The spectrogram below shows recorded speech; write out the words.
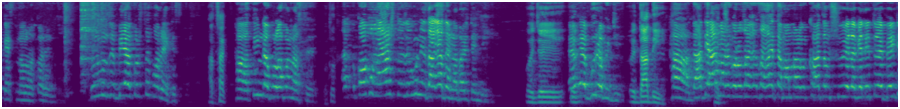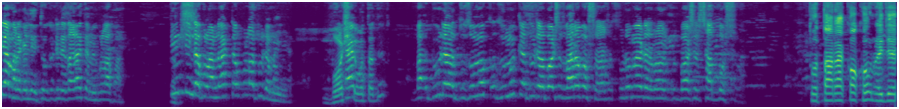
কেস মামলা করেন। যখন যে বিয়ে করছে পরে কেস আচ্ছা। হ্যাঁ তিনটা পোলাপান আছে। কখন আসতো যে উনি জায়গা দেয় না বাড়িতে নিয়ে ওই যে বুড়া বিডি। ওই দাদি। হ্যাঁ দাদি আমার ঘরে জায়গা জাগাইতাম আমার খাওয়াতাম শুয়ে গেলে তো বেডি আমার গেলে তো গেলে জাগাইতাম পোলাপান। তিন তিনটা পোলা একটা পোলা দুটা মাইয়া। বয়স কেমন তাদের? দুটা জুমুক জুমুকে দুটার বয়স বারো বছর আর ছোট মেয়েটার বয়স সাত বছর। তো তারা কখন এই যে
